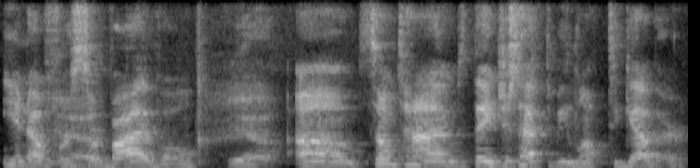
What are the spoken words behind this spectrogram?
you know, for Yeah. survival. yeah Um, sometimes they just have to be lumped together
